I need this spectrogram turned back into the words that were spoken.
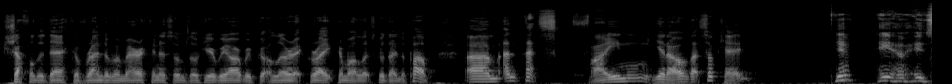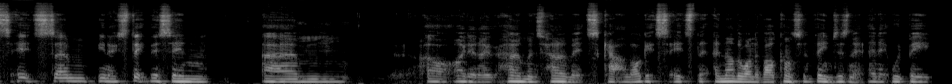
shuffle the deck of random Americanisms. Oh, here we are. We've got a lyric. Right, come on, let's go down the pub. Um, and that's fine. You know, that's okay. Yeah, it's it's um you know stick this in um oh I don't know Herman's Hermits catalog. It's it's the, another one of our constant themes, isn't it? And it would be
